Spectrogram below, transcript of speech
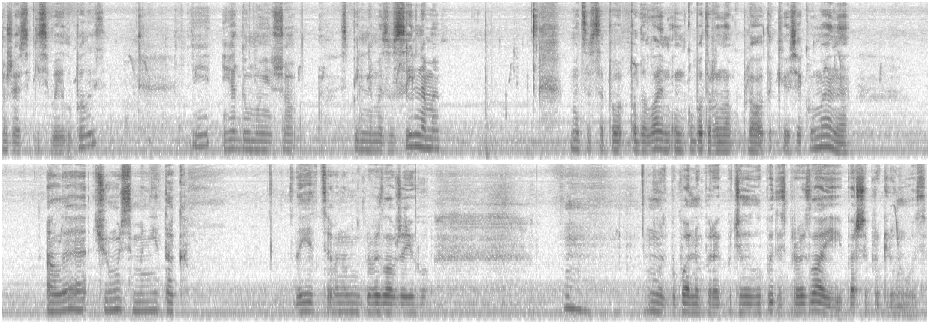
Вже ось якісь вилупились. І я думаю, що спільними зусиллями ми це все подолаємо. Інкубатор вона купляла такий ось, як у мене. Але чомусь мені так здається, вона мені привезла вже його. Ну, ось буквально вперед почали лупитись, привезла і перше проклюнулося.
